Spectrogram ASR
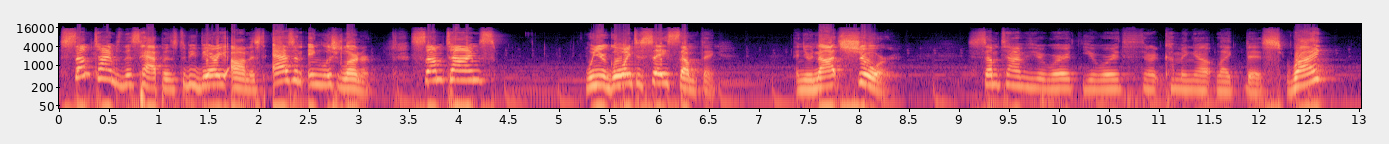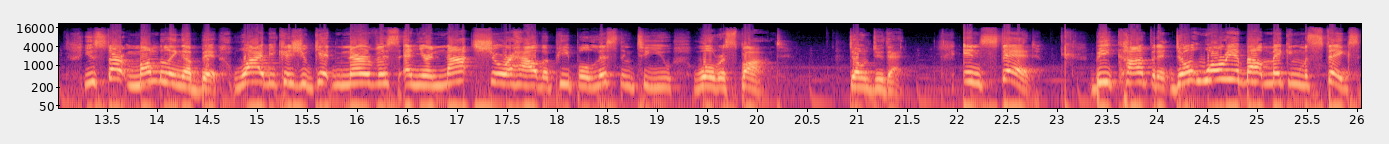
sometimes this happens, to be very honest, as an English learner. Sometimes when you're going to say something and you're not sure, sometimes your word your words start coming out like this, right? You start mumbling a bit. Why? Because you get nervous and you're not sure how the people listening to you will respond. Don't do that. Instead, be confident. Don't worry about making mistakes.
